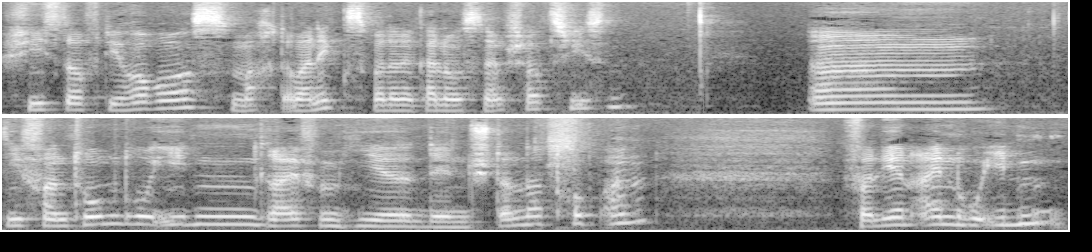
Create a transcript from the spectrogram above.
Schießt auf die Horrors, macht aber nichts, weil er kann nur Snapshots schießen. Ähm, die Phantomdroiden greifen hier den Standardtrupp an, verlieren einen Druiden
